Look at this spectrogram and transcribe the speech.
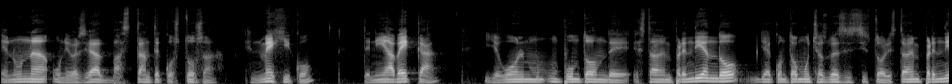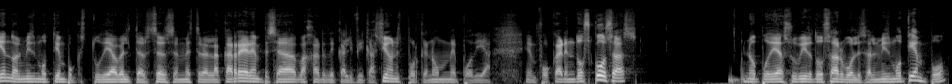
en una universidad bastante costosa en México. Tenía beca llegó un punto donde estaba emprendiendo. Ya contado muchas veces esta historia. Estaba emprendiendo al mismo tiempo que estudiaba el tercer semestre de la carrera. Empecé a bajar de calificaciones porque no me podía enfocar en dos cosas. No podía subir dos árboles al mismo tiempo.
